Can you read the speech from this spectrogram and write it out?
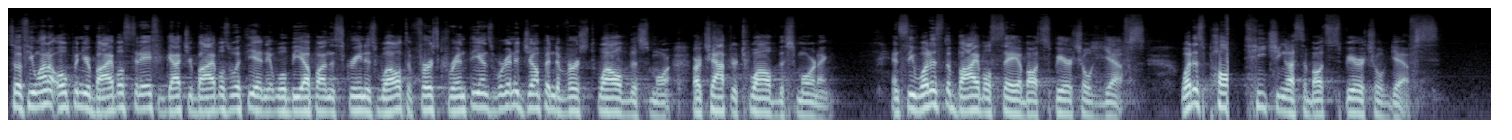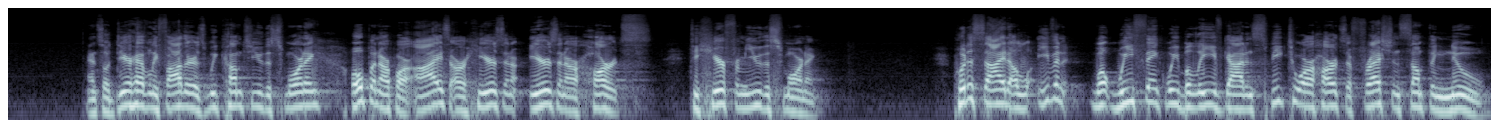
So if you want to open your Bibles today, if you've got your Bibles with you, and it will be up on the screen as well to 1 Corinthians, we're going to jump into verse 12 this morning, or chapter 12 this morning, and see what does the Bible say about spiritual gifts? What is Paul teaching us about spiritual gifts? And so, dear Heavenly Father, as we come to you this morning, open up our eyes, our ears, and our, ears, and our hearts to hear from you this morning. Put aside even what we think we believe, God, and speak to our hearts afresh and something new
